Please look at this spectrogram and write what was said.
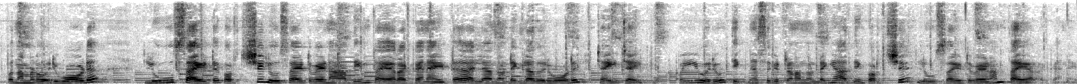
അപ്പോൾ നമ്മൾ ഒരുപാട് ലൂസായിട്ട് കുറച്ച് ലൂസായിട്ട് വേണം ആദ്യം തയ്യാറാക്കാനായിട്ട്. അല്ലാന്നുണ്ടെങ്കിൽ അത് ഒരുപാട് ടൈറ്റ് പോകും. അപ്പോൾ ഈ ഒരു തിക്നെസ് കിട്ടണമെന്നുണ്ടെങ്കിൽ ആദ്യം കുറച്ച് ലൂസായിട്ട് വേണം തയ്യാറാക്കാനായിട്ട്.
